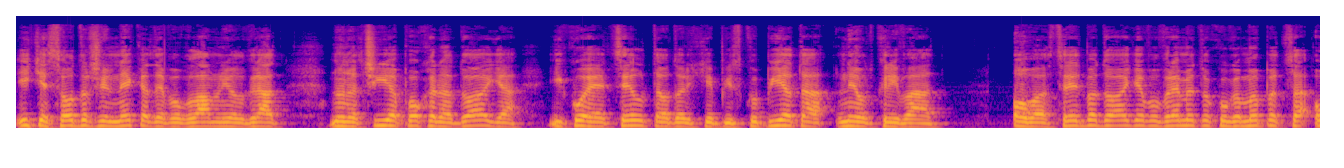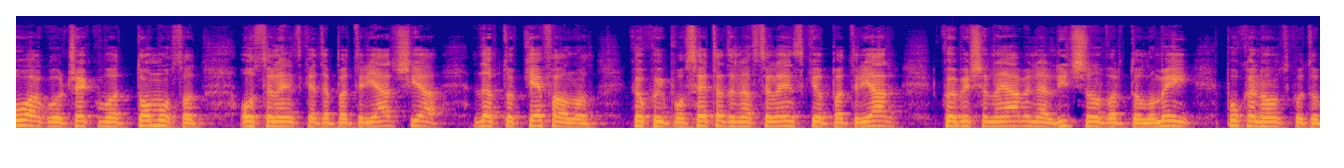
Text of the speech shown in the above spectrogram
и ќе се одржи некаде во главниот град, но на чија покана доаѓа и која е целта од архиепископијата не откриваат. Ова средба доаѓа во времето кога МПЦ ОА го очекува Томосот од Вселенската патриаршија за автокефалност, како и посетата на Вселенскиот патриар, која беше најавена лично од Вартоломеј по канонското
